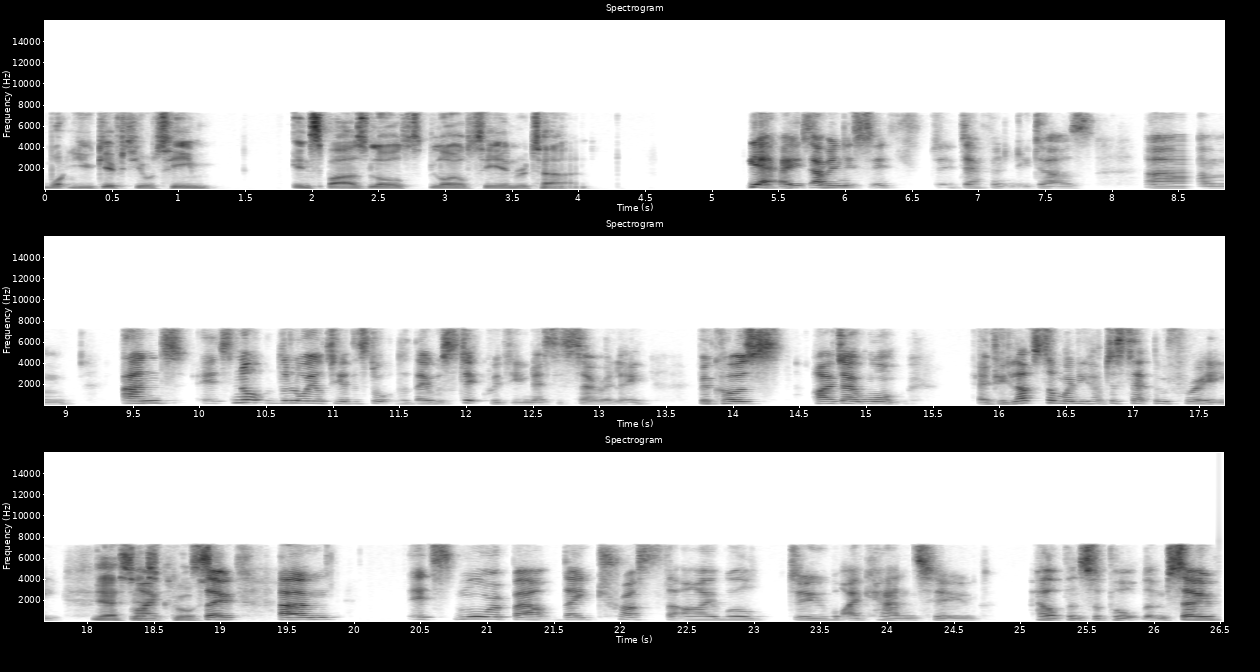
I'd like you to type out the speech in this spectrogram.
what you give to your team inspires loyalty in return? Yeah, I mean it's, it's it definitely does. Um, and it's not the loyalty of the sort that they will stick with you necessarily, because I don't want. If you love someone, you have to set them free. Yes, Michael. yes, of course. So um, it's more about they trust that I will do what I can to help and support them. So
